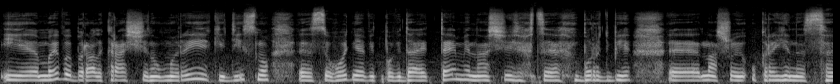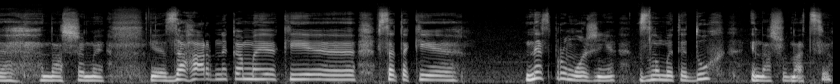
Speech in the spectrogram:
і ми вибирали кращі номери, які дійсно е, сьогодні відповідають темі нашій це боротьбі е, нашої України з е, нашими е, загарбниками, які е, все таки неспроможні зломити дух і нашу націю.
